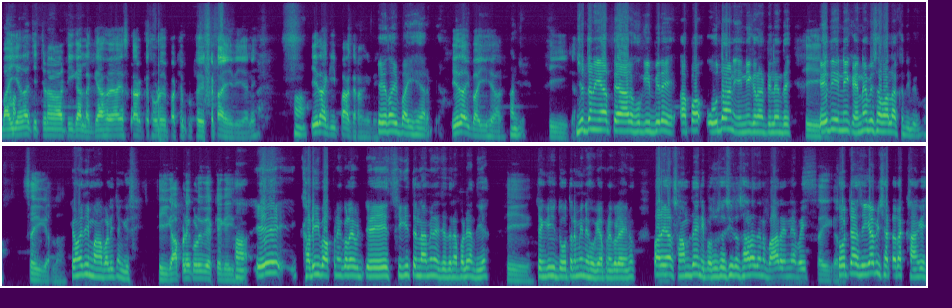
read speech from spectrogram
ਬਾਈਆਂ ਦਾ ਚਿੱਚੜਾਂ ਵਾਲਾ ਟੀਕਾ ਲੱਗਿਆ ਹੋਇਆ ਇਸ ਕਰਕੇ ਥੋੜੇ ਪੱਠੇ ਪੁੱਠੇ ਘਟਾਏ ਵੇ ਆ ਨੇ। ਹਾਂ। ਇਹਦਾ ਕੀ ਭਾ ਕਰਾਂਗੇ ਬਈ? ਇਹਦਾ ਵੀ 22000 ਰੁਪਇਆ। ਇਹਦਾ ਵੀ 22000 ਹਾਂਜੀ। ਠੀਕ ਆ। ਜਿੱਦਣ ਯਾਰ ਤਿਆਰ ਹੋ ਗਈ ਵੀਰੇ ਆਪਾਂ ਉਹਦਾ ਨਹੀਂ ਇੰਨੀ ਗਾਰੰਟੀ ਲੈਂਦੇ। ਇਹਦੀ ਇੰਨੀ ਕਹਿੰਦੇ ਵੀ ਸਵਾ ਲੱਖ ਦੀ ਵਿਕੂ ਸਹੀ ਗੱਲ ਆ। ਕਿਉਂ ਇਹਦੀ ਮਾਂ ਵਾਲੀ ਚੰਗੀ ਸੀ? ਠੀਕ ਆ, ਆਪਣੇ ਕੋਲ ਵੀ ਵੇਖ ਕੇ ਗਈ ਸੀ। ਹਾਂ ਇਹ ਖੜੀ ਵਾ ਆਪਣੇ ਕੋਲੇ ਇਹ ਸੀਗੀ ਤਿੰਨ ਮਹੀਨੇ ਜਦੋਂ ਆਪਾਂ ਲਿਆਂਦੀ ਆ। ਠੀਕ। ਚੰਗੀ ਸੀ, ਦੋ ਤਿੰਨ ਮਹੀਨੇ ਹੋ ਗਏ ਆਪਣੇ ਕੋਲੇ ਆਏ ਨੂੰ। ਪਰ ਯਾਰ ਸਾਂਭਦੇ ਨਹੀਂ ਪਸ਼ੂ ਅਸੀਂ ਤਾਂ ਸਾਰਾ ਦਿਨ ਬਾਹਰ ਰਹਿੰਦੇ ਆ ਬਈ। ਸਹੀ ਗੱਲ ਸੋਚਿਆ ਸੀਗਾ ਵੀ ਛੱਟ ਰੱਖਾਂਗੇ।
